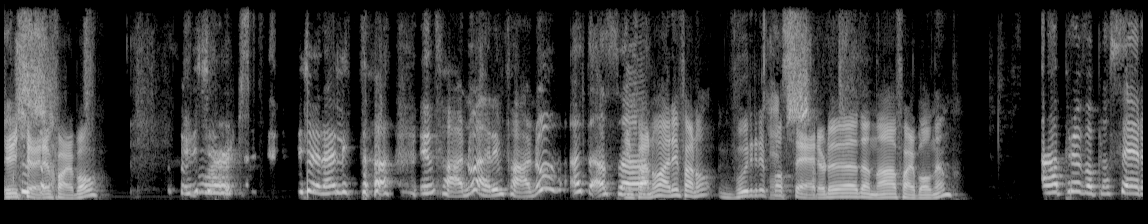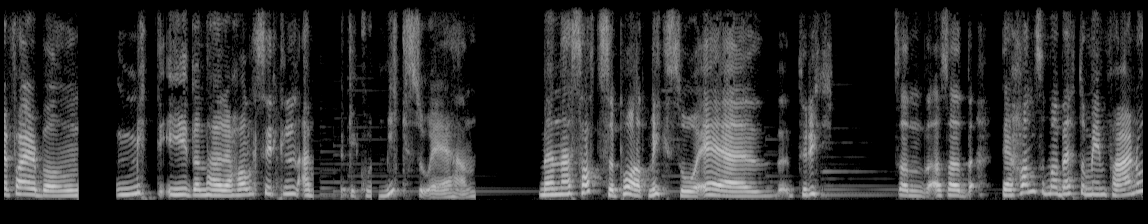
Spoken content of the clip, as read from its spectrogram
Du kjører fireball. Vi kjører, jeg kjører av Inferno er inferno. At, altså, Inferno er inferno. Hvor plasserer du denne fireballen igjen? Jeg prøver å plassere fireballen midt i den her halvsirkelen. Jeg vet ikke hvor Mikso er hen. Men jeg satser på at Mikso er trygt. Sånn, altså, det er han som har bedt om inferno.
